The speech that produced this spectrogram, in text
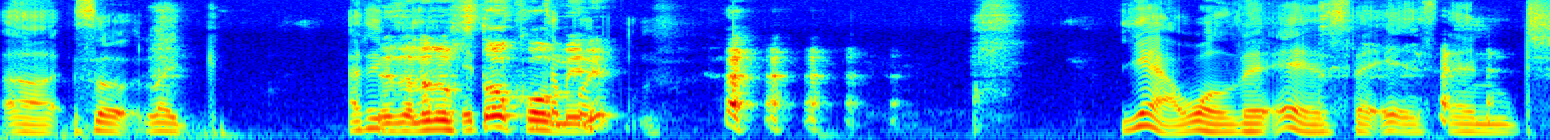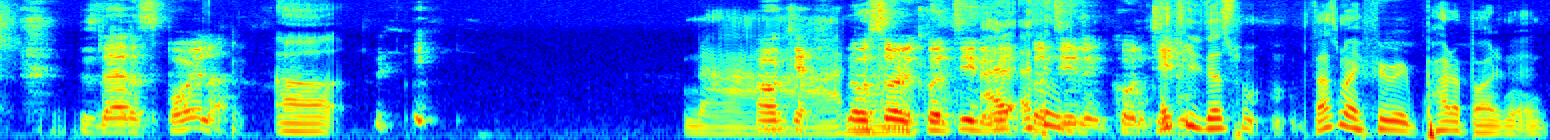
Uh, so like, I think There's a little it- Stockholm in it. Yeah, well, there is, there is, and Is that a spoiler? uh, nah. Okay. No, nah. sorry. Continue. I- continue. continue. Actually, that's that's my favorite part about it.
